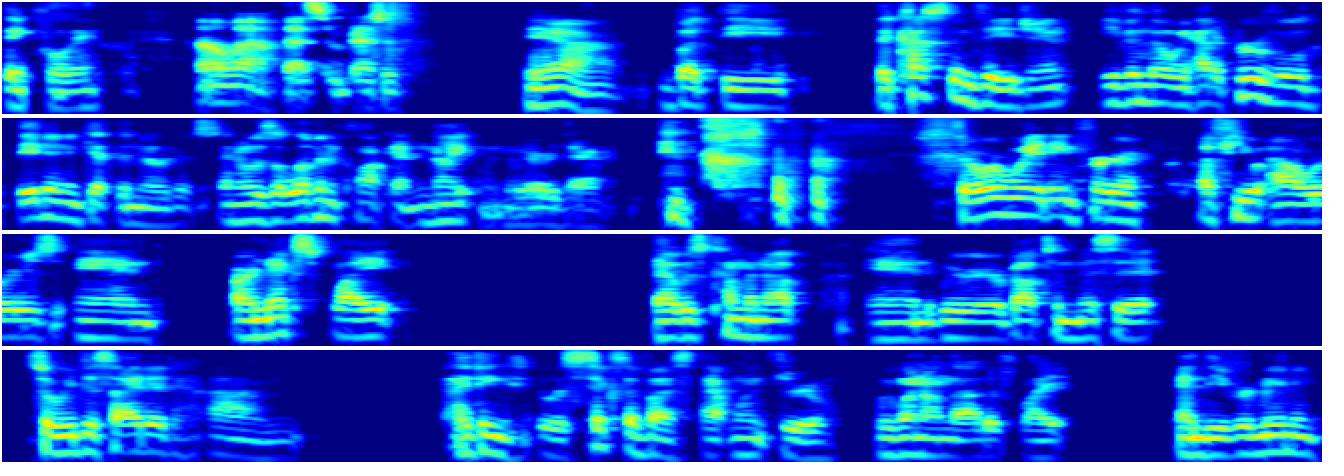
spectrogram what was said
thankfully. Oh wow, that's impressive. Yeah, but the the customs agent, even though we had approval, they didn't get the notice, and it was 11 o'clock at night when we were there. so we're waiting for a few hours, and our next flight that was coming up, and we were about to miss it. So we decided, um, I think it was six of us that went through. We went on the other flight, and the remaining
